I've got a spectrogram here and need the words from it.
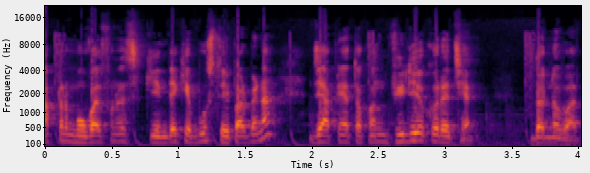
আপনার মোবাইল ফোনের স্ক্রিন দেখে বুঝতেই পারবে না যে আপনি এতক্ষণ ভিডিও করেছেন। ধন্যবাদ।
